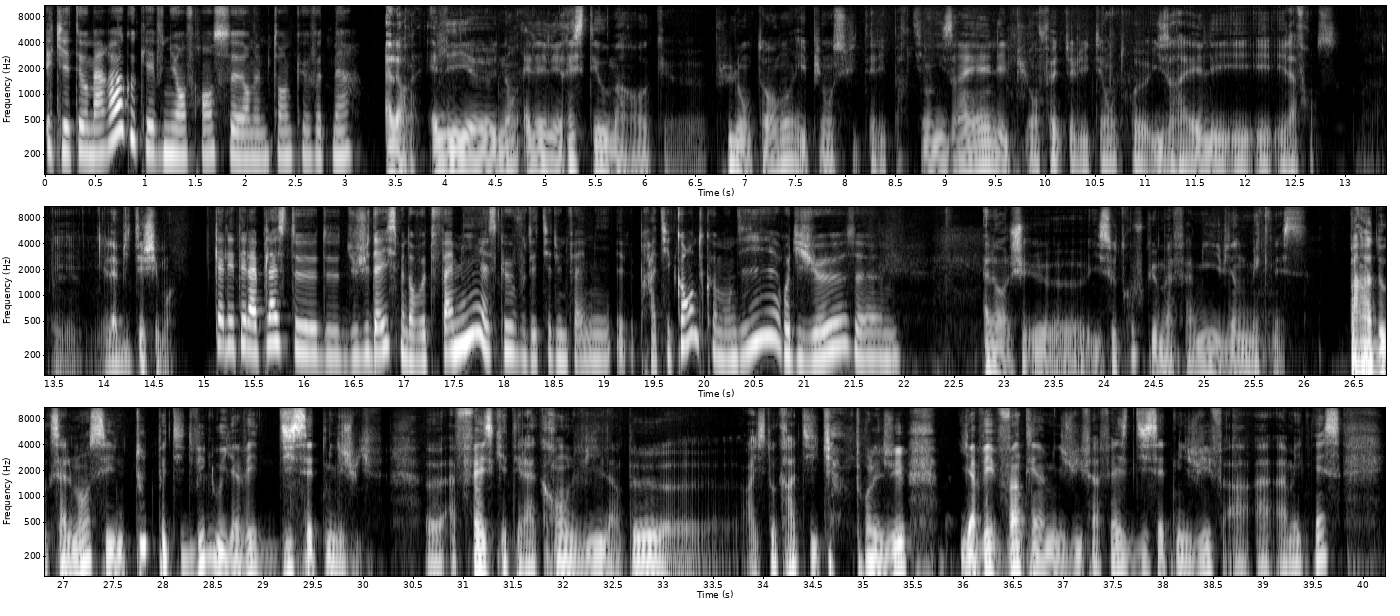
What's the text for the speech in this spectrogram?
Et qui était au Maroc ou qui est venue en France en même temps que votre mère? Alors, elle est non, elle, est restée au Maroc plus longtemps, et puis ensuite elle est partie en Israël, et puis en fait elle était entre Israël et la France et elle habitait chez moi. Quelle était la place du judaïsme dans votre famille? Est-ce que vous étiez d'une famille pratiquante, comme on dit, religieuse? Euh? Alors, euh, il se trouve que ma famille vient de Meknes. Paradoxalement, c'est une toute petite ville où il y avait 17 000 juifs. Euh, à Fès, qui était la grande ville un peu aristocratique pour les juifs, il y avait 21 000 juifs à Fès, 17 000 juifs à, à, Meknès,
